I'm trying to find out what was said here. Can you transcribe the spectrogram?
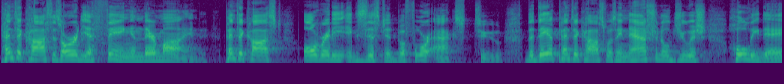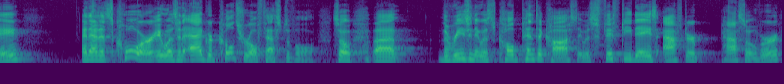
Pentecost is already a thing in their mind. Pentecost already existed before Acts 2. The day of Pentecost was a national Jewish holy day and at its core, it was an agricultural festival. So, uh, the reason it was called Pentecost, it was 50 days after Passover,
